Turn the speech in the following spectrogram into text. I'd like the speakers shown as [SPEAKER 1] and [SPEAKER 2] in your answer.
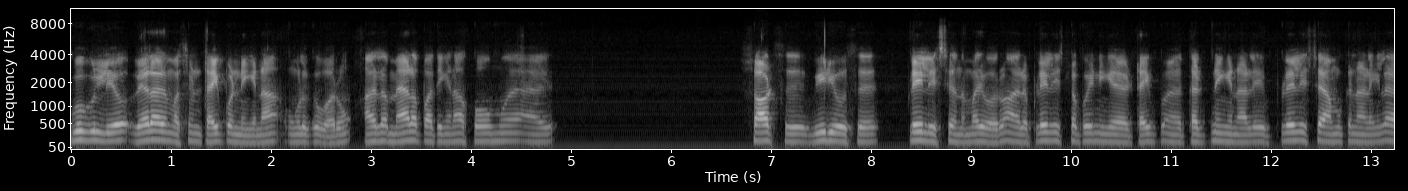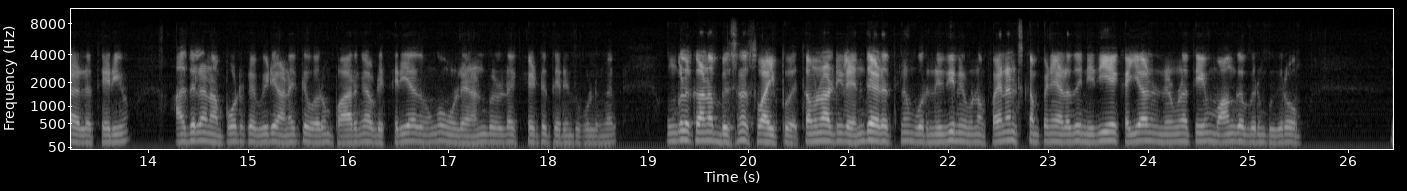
[SPEAKER 1] கூகுள்லேயோ Velayutham machine type பண்ணிங்கன்னா உங்களுக்கு வரும். அதில் மேலே பார்த்தீங்கன்னா ஹோமு ஷார்ட்ஸு வீடியோஸு ப்ளேலிஸ்ட்டு அந்த மாதிரி வரும். அதில் ப்ளேலிஸ்ட்டில் போய் நீங்கள் டைப் தட்டினீங்கனாலே ப்ளேலிஸ்ட்டை அமுக்குனாலே அதில் தெரியும். அதில் நான் போட்டிருக்க வீடியோ அனைத்து வரும். பாருங்கள் அப்படி தெரியாதவங்க உங்களுடைய நண்பர்களிடம் கேட்டு தெரிந்து கொள்ளுங்கள். உங்களுக்கான பிஸ்னஸ் வாய்ப்பு. தமிழ்நாட்டில் எந்த இடத்திலும் ஒரு நிதி நிறுவனம் ஃபைனான்ஸ் கம்பெனி அல்லது நிதியை கையாளும் நிறுவனத்தையும் வாங்க விரும்புகிறோம்.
